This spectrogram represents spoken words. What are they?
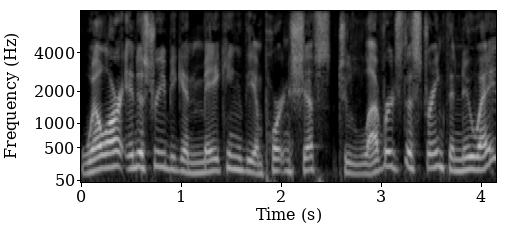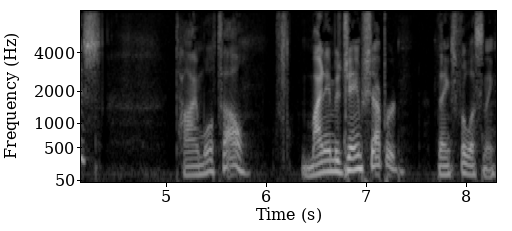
Will our industry begin making the important shifts to leverage the strength in new ways? Time will tell. My name is James Shepard. Thanks for listening.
